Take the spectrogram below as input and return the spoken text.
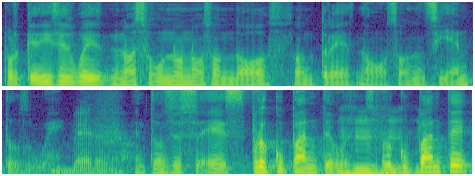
Porque dices, güey, no es uno, no son dos, son tres, no, son cientos, güey. Entonces, es preocupante, güey. Es preocupante.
